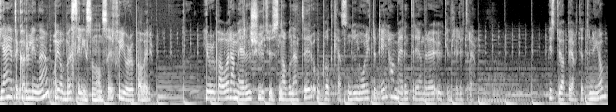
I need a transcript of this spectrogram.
Jeg heter Karoline og jobber med stillingsannonser for Europower. Europower har mer enn 7000 abonnenter, og podkasten du nå lytter til, har mer enn 300 ukentlige lyttere. Hvis du er på jakt etter ny jobb,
